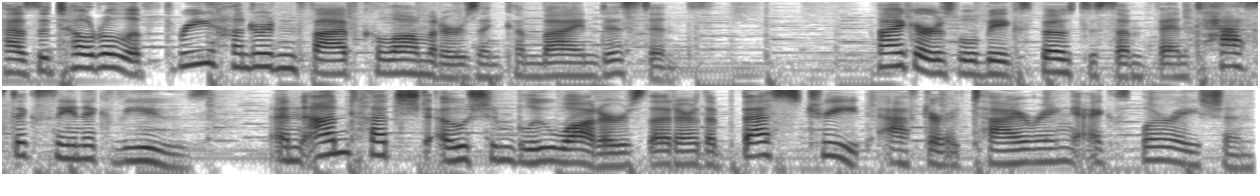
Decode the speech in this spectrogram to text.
has a total of 305 kilometers in combined distance. Hikers will be exposed to some fantastic scenic views, and untouched ocean blue waters that are the best treat after a tiring exploration.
